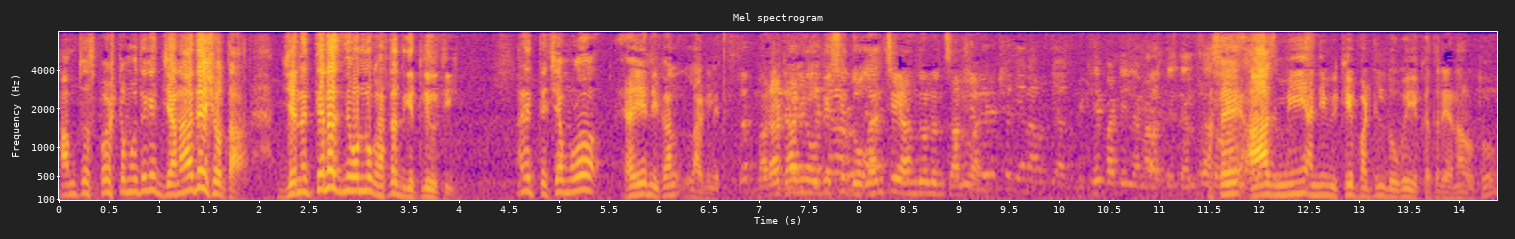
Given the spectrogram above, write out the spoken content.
आमचं स्पष्ट मत आहे की जनादेश होता. जनतेनंच निवडणूक हातात घेतली होती. आणि त्याच्यामुळं हे निकाल लागलेत. मराठा आणि ओबीसी दोघांचे आंदोलन चालू आहे. विखे पाटील येणार होते त्यांचा असं आहे आज मी आणि विखे पाटील दोघं एकत्र येणार होतो.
